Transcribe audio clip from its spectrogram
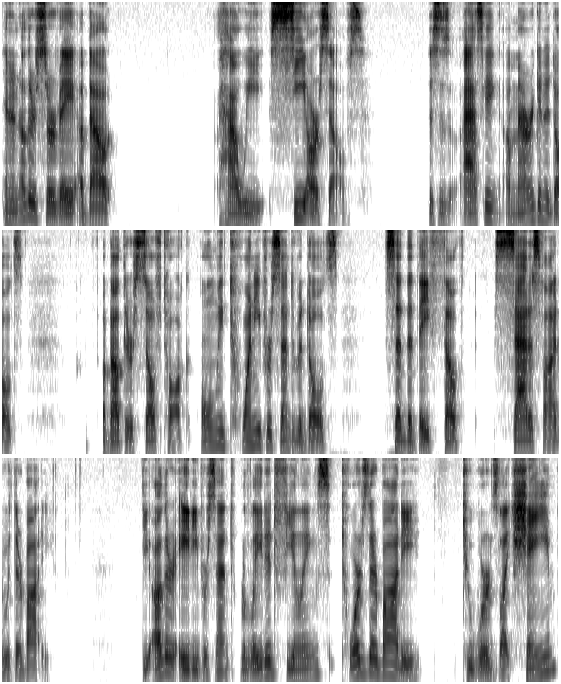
And another survey about how we see ourselves. This is asking American adults about their self talk. Only 20% of adults said that they felt satisfied with their body. The other 80% related feelings towards their body to words like shame,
